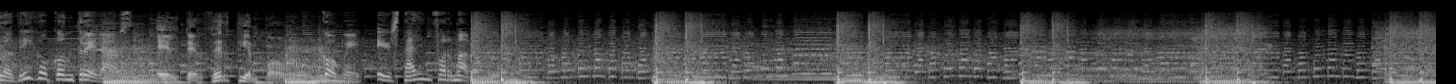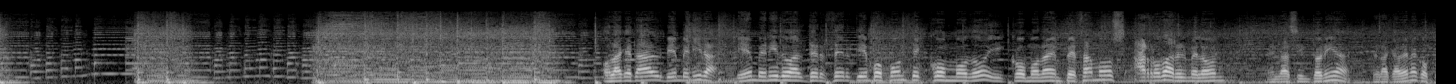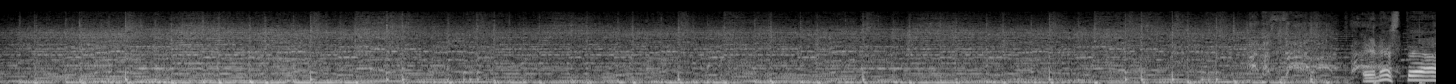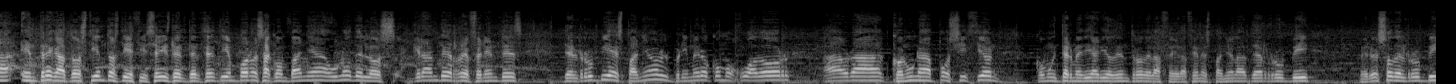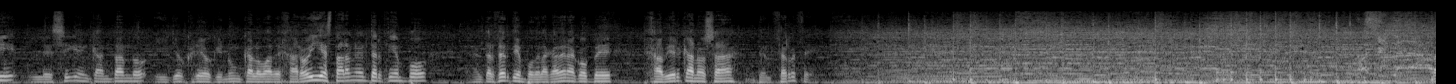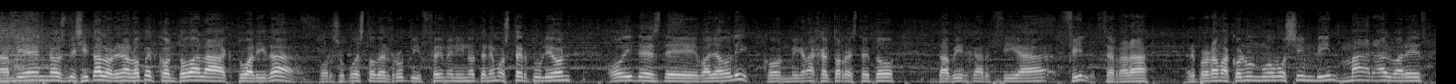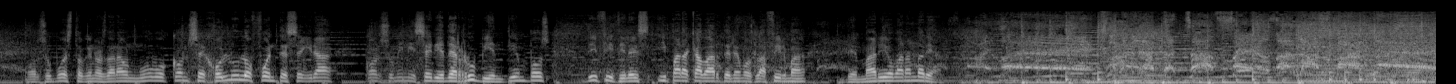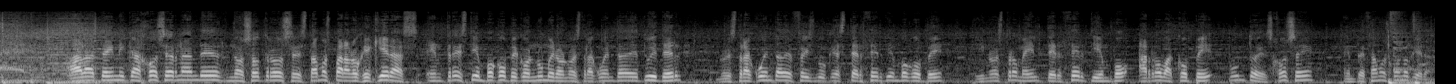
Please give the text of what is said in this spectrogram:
Rodrigo Contreras. El tercer tiempo. Cope, estar informado. Hola, ¿qué tal? Bienvenida, bienvenido al tercer tiempo. Ponte cómodo y cómoda. Empezamos a rodar el melón en la sintonía de la cadena Cope. En esta entrega 216 del tercer tiempo nos acompaña uno de los grandes referentes del rugby español, primero como jugador, ahora con una posición como intermediario dentro de la Federación Española de Rugby, pero eso del rugby le sigue encantando y yo creo que nunca lo va a dejar. Hoy estará en el tercer tiempo, en el tercer tiempo de la cadena Cope, Javier Canosa del CRC. También nos visita Lorena López con toda la actualidad, por supuesto, del rugby femenino. Tenemos tertulión hoy desde Valladolid con Miguel Ángel Torres Teto, David García. Phil cerrará el programa con un nuevo Sinbin. Mar Álvarez, por supuesto, que nos dará un nuevo consejo. Lulo Fuentes seguirá con su miniserie de rugby en tiempos difíciles. Y para acabar, tenemos la firma de Mario Barandarian. A la técnica José Hernández, nosotros estamos para lo que quieras en Tres Tiempo Cope con número nuestra cuenta de Twitter, nuestra cuenta de Facebook es Tercer Tiempo Cope y nuestro mail tercertiempo arroba cope punto es. José, empezamos cuando quieras.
